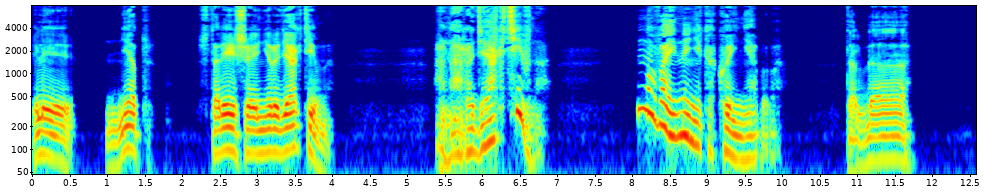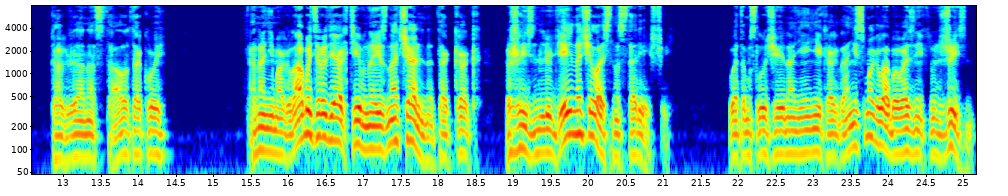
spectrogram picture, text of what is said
Или нет, старейшая не радиоактивна?» Она радиоактивна. Но войны никакой не было. Тогда как же она стала такой? Она не могла быть радиоактивной изначально, так как жизнь людей началась на старейшей. В этом случае на ней никогда не смогла бы возникнуть жизнь.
